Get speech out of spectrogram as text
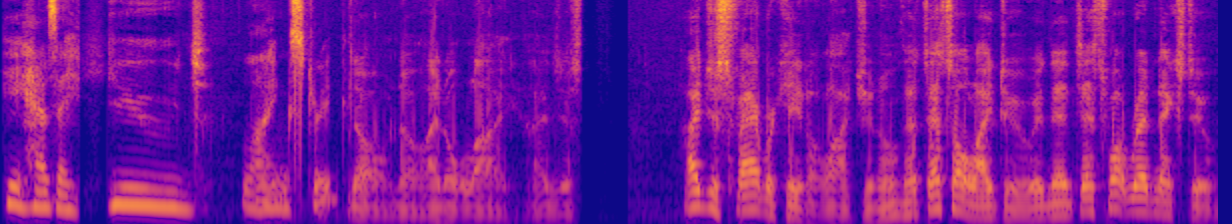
he has a huge lying streak. No, no, I don't lie. I just I just fabricate a lot, you know. That's that's all I do, and that's what rednecks do.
